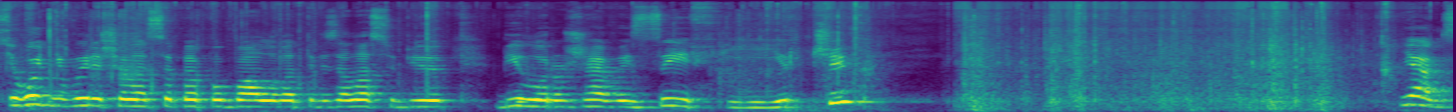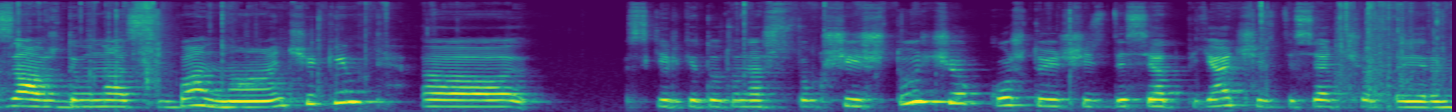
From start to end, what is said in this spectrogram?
Сьогодні вирішила себе побалувати, взяла собі біло-рожевий зефірчик. Як завжди, у нас бананчики. Е, скільки тут у нас штук? 6 штучок, коштують 65-64.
